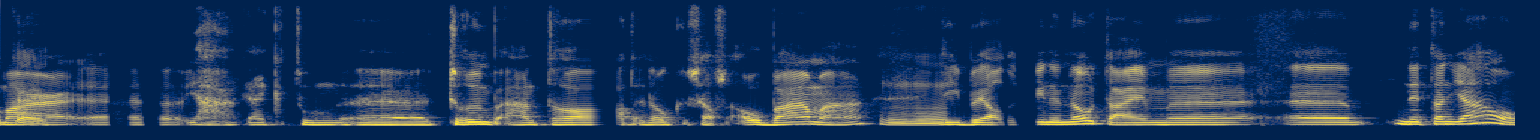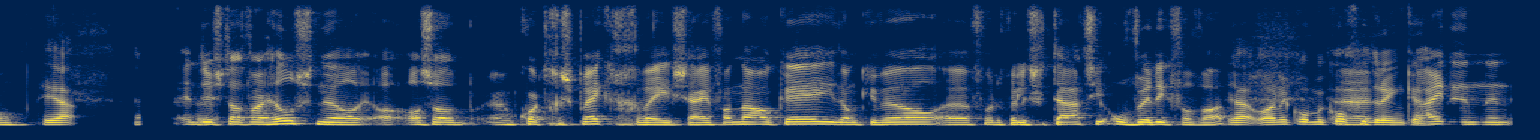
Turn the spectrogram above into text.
Maar eh, ja, kijk, toen eh, Trump aantrad en ook zelfs Obama, Mhm. die belde binnen no time eh, Netanyahu. Ja, En dus dat we heel snel, als al een kort gesprek geweest zijn, van nou oké, dankjewel voor de felicitatie, of weet ik veel wat. ja, wanneer kom je koffie drinken? Biden en,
